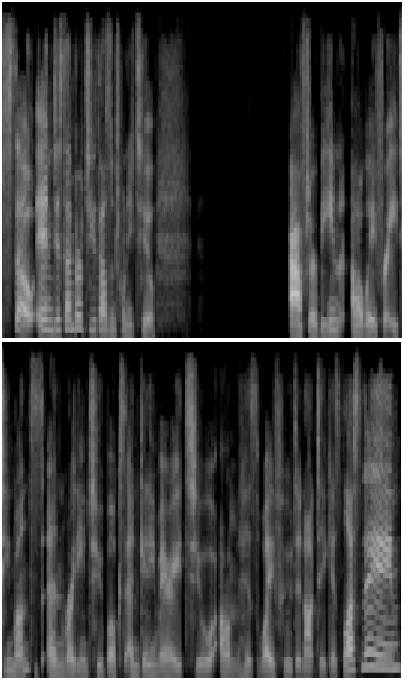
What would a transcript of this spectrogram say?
So, in December 2022, after being away for 18 months and writing two books and getting married to um, his wife, who did not take his last name,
